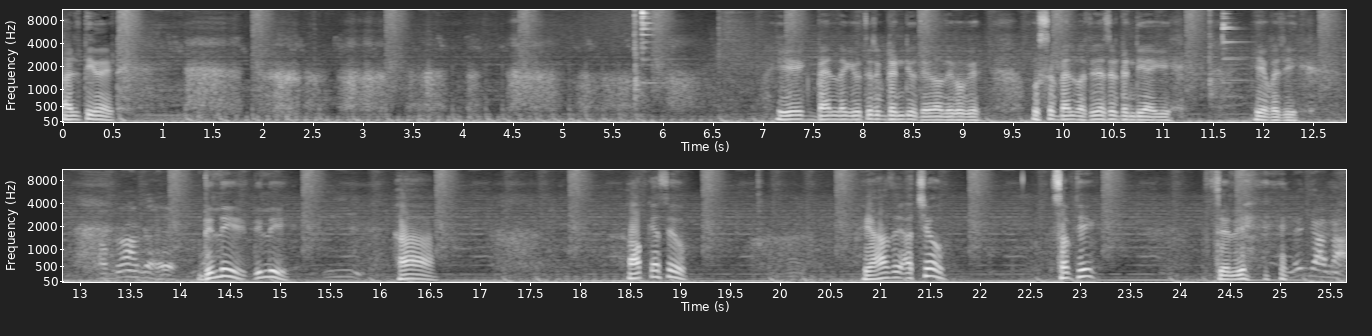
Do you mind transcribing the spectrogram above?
अल्टीमेट ये एक बैल लगी होती है एक डंडी होती है देखोगे। उससे बैल बजती जैसे डंडी आएगी। ये बजी। अब कहाँ दिल्ली। दिल्ली। हाँ। आप कैसे हो? यहाँ से अच्छे हो? सब ठीक? चलिए। ले जाना।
